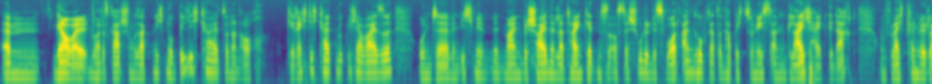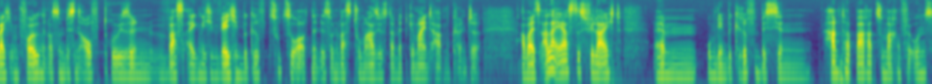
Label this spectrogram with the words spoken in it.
Ähm, genau, weil du hattest gerade schon gesagt, nicht nur Billigkeit, sondern auch Gerechtigkeit möglicherweise. Und äh, wenn ich mir mit meinen bescheidenen Lateinkenntnissen aus der Schule das Wort angeguckt habe, dann habe ich zunächst an Gleichheit gedacht. Und vielleicht können wir gleich im Folgenden auch so ein bisschen aufdröseln, was eigentlich welchem Begriff zuzuordnen ist und was Thomasius damit gemeint haben könnte. Aber als allererstes vielleicht, ähm, um den Begriff ein bisschen handhabbarer zu machen für uns,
